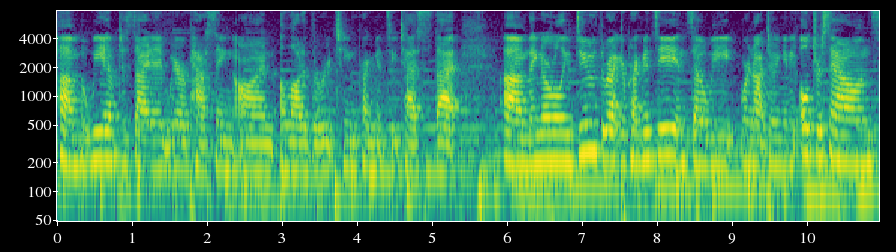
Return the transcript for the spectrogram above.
Um, but we have decided we are passing on a lot of the routine pregnancy tests that um, they normally do throughout your pregnancy. And so we, we're not doing any ultrasounds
